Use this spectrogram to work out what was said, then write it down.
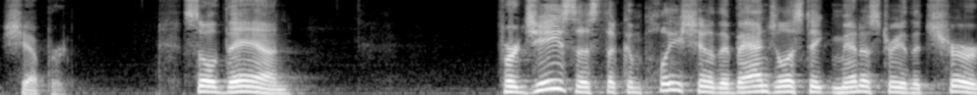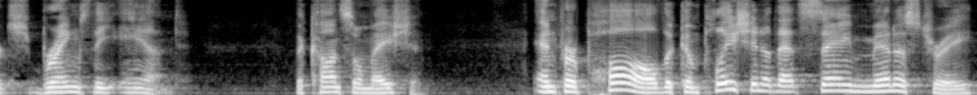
shepherd. So then, for Jesus, the completion of the evangelistic ministry of the church brings the end the consummation. And for Paul, the completion of that same ministry,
